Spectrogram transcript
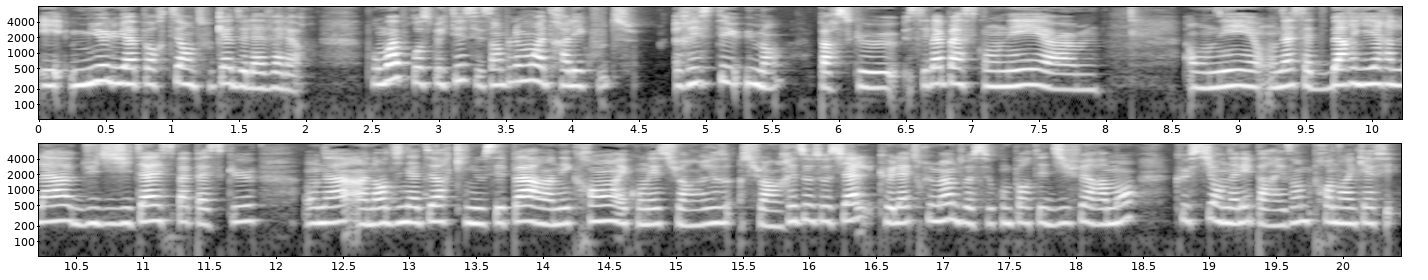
et mieux lui apporter en tout cas de la valeur. Pour moi, prospecter, c'est simplement être à l'écoute, rester humain, parce que c'est pas parce qu'on est, euh, on est, on a cette barrière là du digital, c'est pas parce que on a un ordinateur qui nous sépare, un écran et qu'on est sur un, réseau, sur un réseau social que l'être humain doit se comporter différemment que si on allait par exemple prendre un café.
